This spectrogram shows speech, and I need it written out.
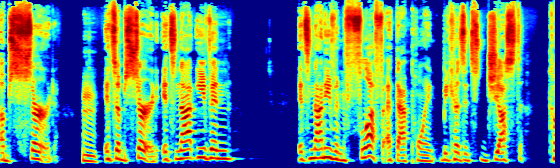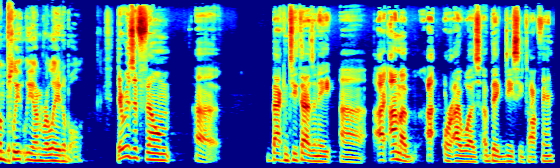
absurd. Hmm. It's absurd. It's not even it's not even fluff at that point because it's just completely unrelatable. There was a film uh, back in 2008. Uh, I, I'm a, I, or I was a big DC Talk fan,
